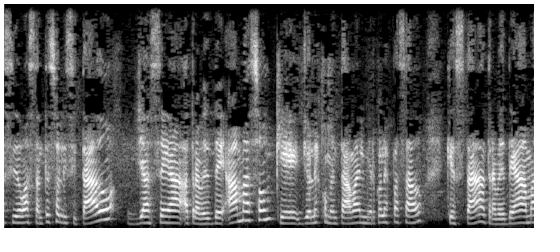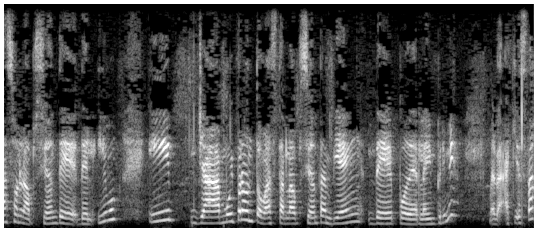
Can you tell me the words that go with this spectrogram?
sido bastante solicitado, ya sea a través de Amazon, que yo les comentaba el miércoles pasado, que está a través de Amazon la opción de, del ebook y ya muy pronto va a estar la opción también de poderla imprimir. Aquí está,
